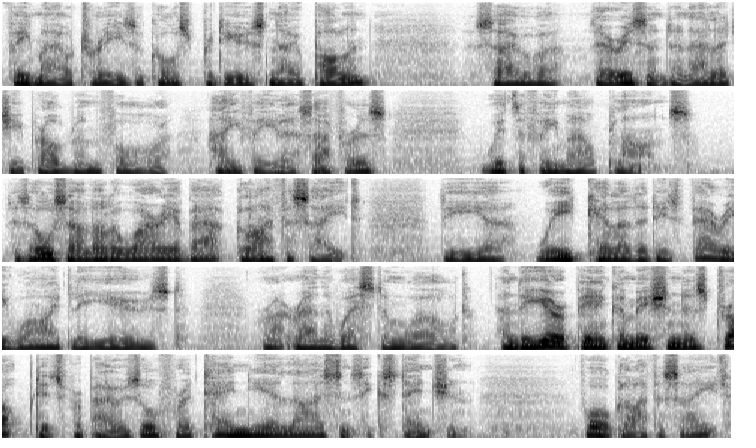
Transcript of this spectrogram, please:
Female trees, of course, produce no pollen, so uh, there isn't an allergy problem for hay fever sufferers with the female plants. There's also a lot of worry about glyphosate, the uh, weed killer that is very widely used right around the Western world. And the European Commission has dropped its proposal for a 10 year licence extension for glyphosate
